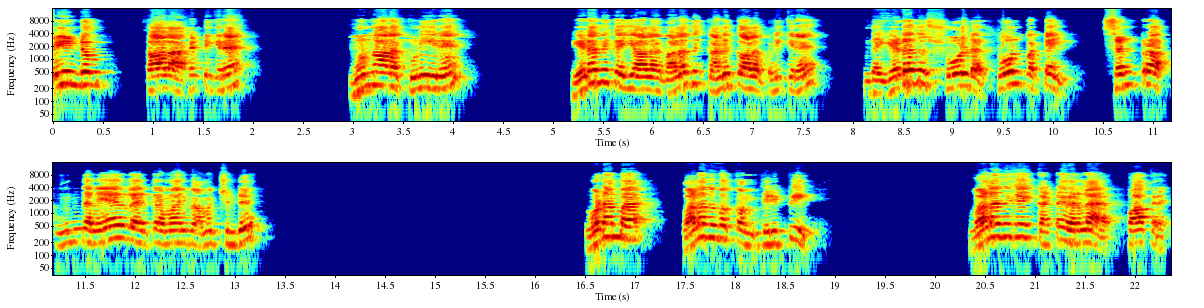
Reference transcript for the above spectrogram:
மீண்டும் காலை அகட்டிக்கிறேன் முன்னால குனிகிறேன் இடது கையால வலது கணுக்கால பிடிக்கிறேன். இந்த இடது ஷோல்டர் தோள்பட்டை சென்ட்ரா இந்த நேரில் இருக்கிற மாதிரி அமைச்சுண்டு. உடம்ப வலது பக்கம் திருப்பி வலது கை கட்டை விரல பாக்குறேன்.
